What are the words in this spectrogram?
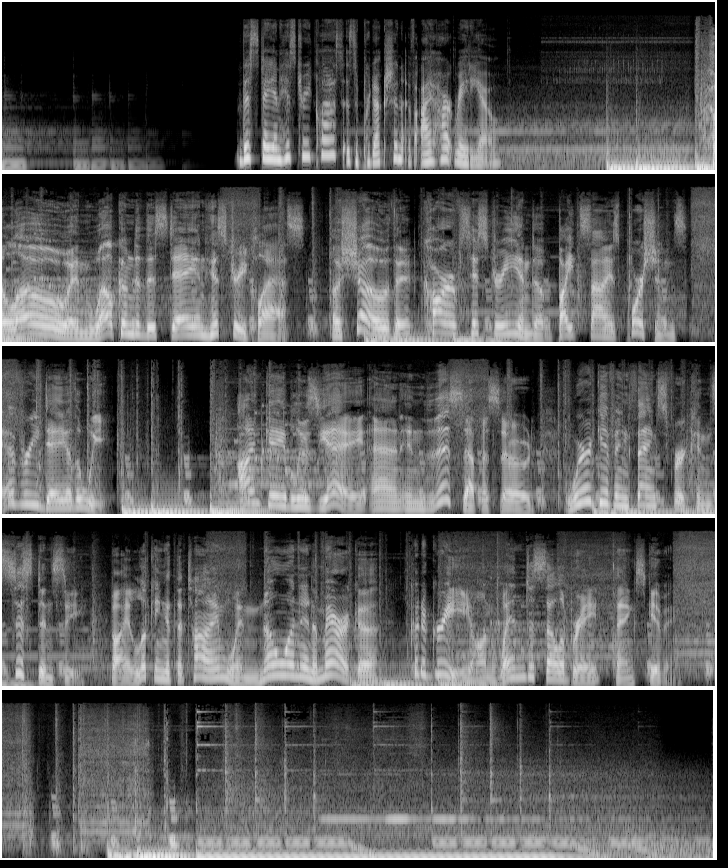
This Day in History class is a production of iHeartRadio. Hello, and welcome to This Day in History class, a show that carves history into bite sized portions every day of the week. I'm Gabe Luzier, and in this episode, we're giving thanks for consistency by looking at the time when no one in America could agree on when to celebrate Thanksgiving.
